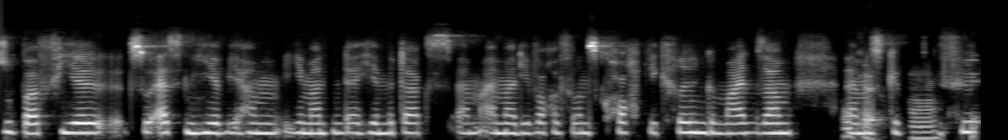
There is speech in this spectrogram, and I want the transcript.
super viel zu essen hier. Wir haben jemanden, der hier mittags ähm, einmal die Woche für uns kocht. Wir grillen gemeinsam. Ähm, okay. Es gibt mhm. gefühlt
